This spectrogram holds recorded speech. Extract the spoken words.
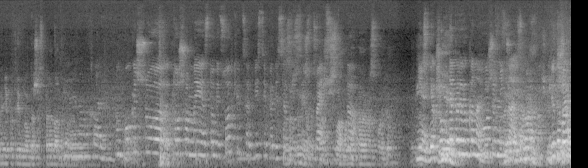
мені потрібно буде щось передати? Ну, поки що, то, що ми 100%, це 250 тисяч Зрозуміло. З субвенцій. числа буде да. перерозподіл. Ні, якщо Ні. буде перевиконання. Може, Не знаю. знаю.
